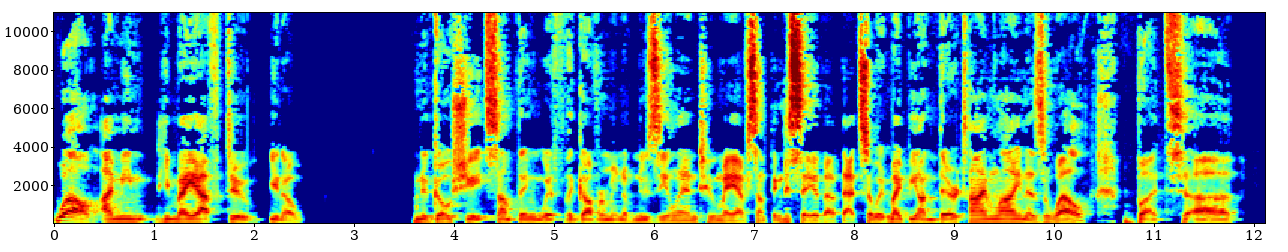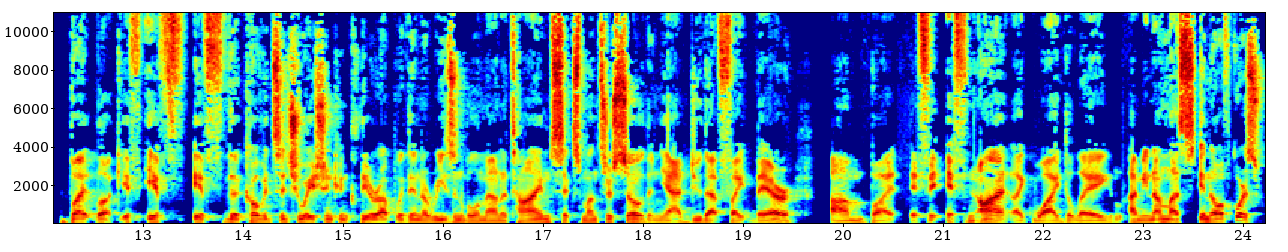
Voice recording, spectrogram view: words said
Well, I mean, he may have to, you know, negotiate something with the government of New Zealand who may have something to say about that. So it might be on their timeline as well. But, uh, but look, if, if, if the COVID situation can clear up within a reasonable amount of time, six months or so, then yeah, do that fight there. Um, but if, if not, like, why delay? I mean, unless, you know, of course,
